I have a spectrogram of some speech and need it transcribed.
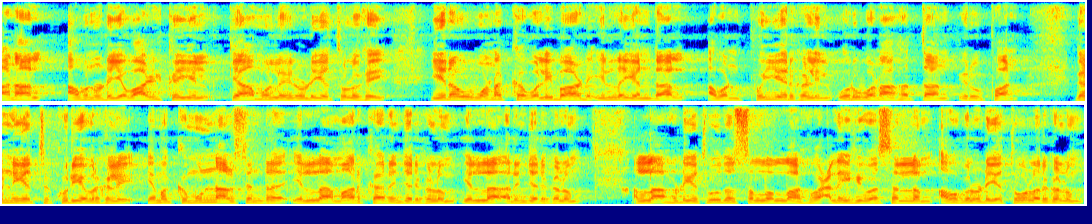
ஆனால் அவனுடைய வாழ்க்கையில் கியாமுல்லையுடைய தொழுகை இரவு வணக்க வழிபாடு இல்லை என்றால் அவன் பொய்யர்களில் ஒருவனாகத்தான் இருப்பான். கண்ணியத்துக்குரியவர்களே எமக்கு முன்னால் சென்ற எல்லா மார்க்க அறிஞர்களும் எல்லா அறிஞர்களும் அல்லாஹுடைய தூத சொல்லல்லாஹு அலைஹி வசல்லம் அவர்களுடைய தோழர்களும்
